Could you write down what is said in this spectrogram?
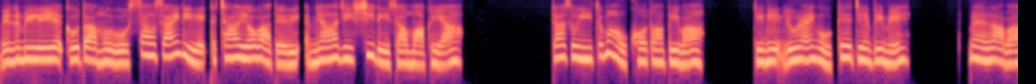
မင်းသမီးလေးရဲ့ကိုယ်တာမှုကိုစောင့်ဆိုင်နေတဲ့တခြားယောဂတွေအများကြီးရှိနေကြောင်းပါဖေဟာဒါဆိုရင်ကျမကိုခေါ်သွားပေးပါဒီနေ့လူတိုင်းကိုကဲတင်ပေးမယ်မှန်လားပါ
